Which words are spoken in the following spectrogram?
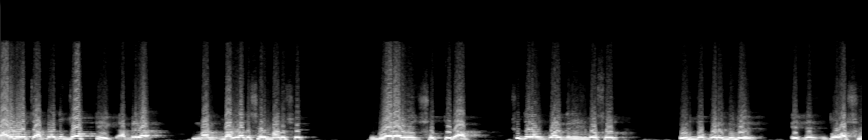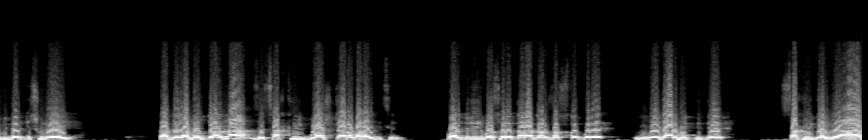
কারণ হচ্ছে আপনারা তো যৌক্তিক, আপনারা বাংলাদেশের মানুষের গড় আয়ু সত্তর আপ সুতরাং পঁয়ত্রিশ বছর উর্দু করে দিবেন, এতে তো অসুবিধার কিছু নেই। তাদের এমন তো না যে চাকরির বয়সটা আরও বাড়াই দিচ্ছেন। পঁয়ত্রিশ বছরে তারা দরখাস্ত করে মেধার ভিত্তিতে চাকরি করবে, আর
